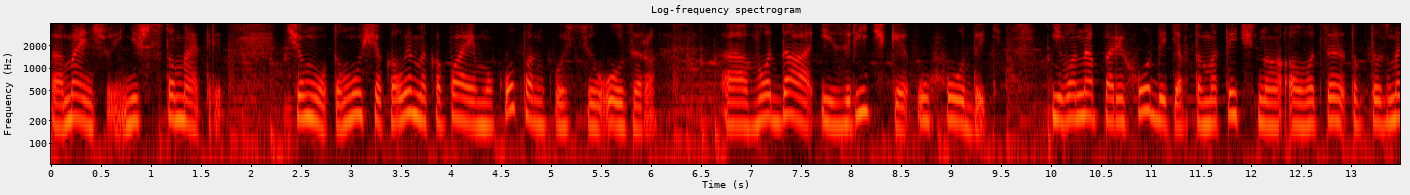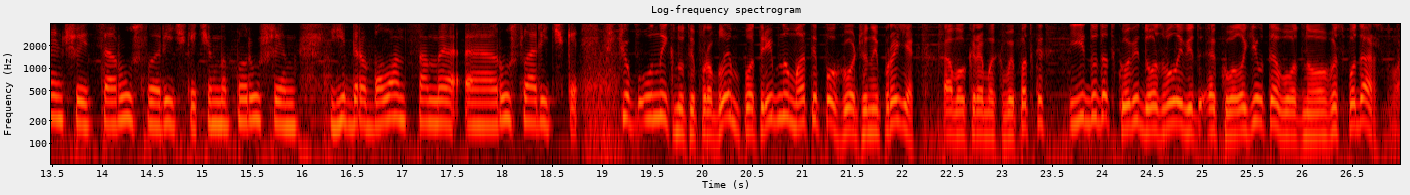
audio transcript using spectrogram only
е, меншою ніж 100 метрів. Чому? Тому що коли ми копаємо копанку з цього озера, вода із річки уходить, і вона переходить автоматично. е, в Оце, тобто зменшується русло річки. Чи ми порушуємо гідробаланс саме е, русла річки? Щоб уникнути проблем, потрібно мати погоджений проєкт, а в окремих випадках і додаткові дозволи від екологів та водного господарства.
